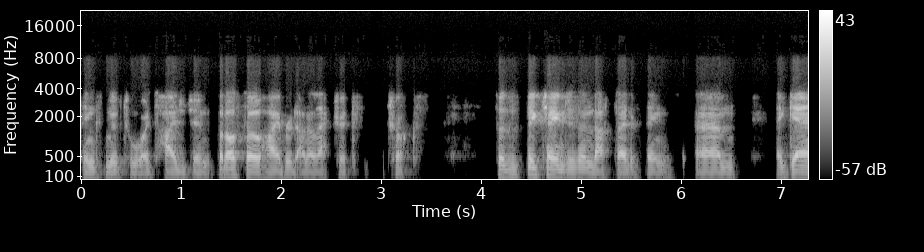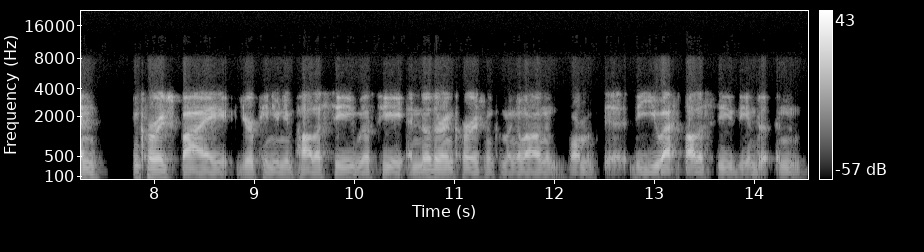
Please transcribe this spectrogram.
things move towards hydrogen, but also hybrid and electric trucks. So there's big changes in that side of things. Um, again, encouraged by European Union policy. We'll see another encouragement coming along in the form of the, the US policy, the in,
